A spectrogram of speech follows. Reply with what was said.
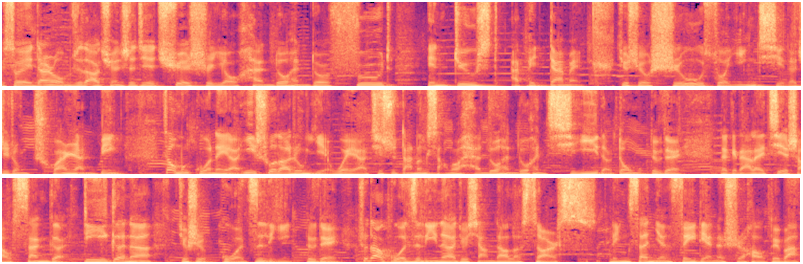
所以当然我们知道，全世界确实有很多很多 food induced epidemic，就是由食物所引起的这种传染病。在我们国内啊，一说到这种野味啊，其实大家能想到很多很多很奇异的动物，对不对？那给大家来介绍三个。第一个呢，就是果子狸，对不对？说到果子狸呢，就想到了 SARS 零三年非典的时候，对吧？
